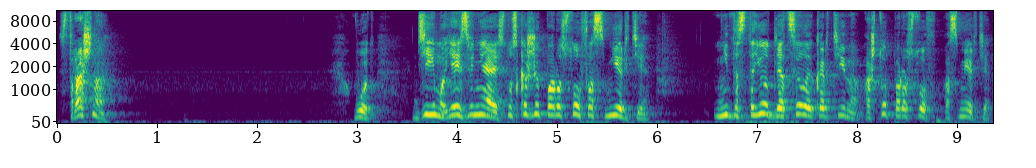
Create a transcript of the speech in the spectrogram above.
Страшно? Вот, Дима, я извиняюсь, но скажи пару слов о смерти. Не достает для целой картины. А что пару слов о смерти?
